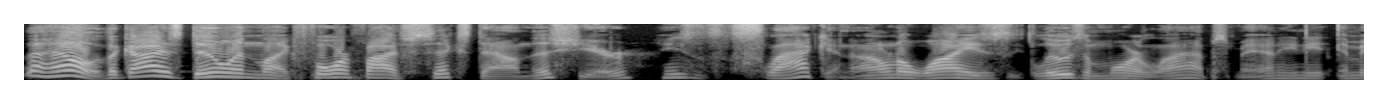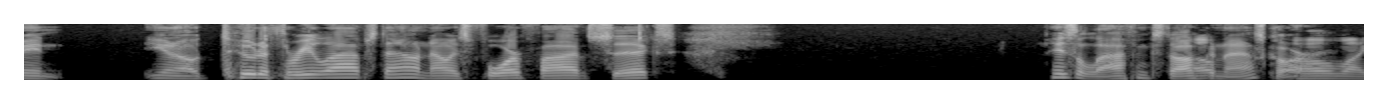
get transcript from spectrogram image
The hell, the guy's doing like four, five, six down this year. He's slacking. I don't know why he's losing more laps, man. He need, I mean, you know, two to three laps down. Now he's four, five, six. He's a laughing stock oh, in NASCAR. Oh my,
